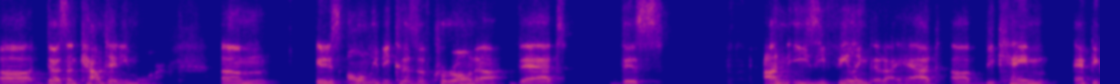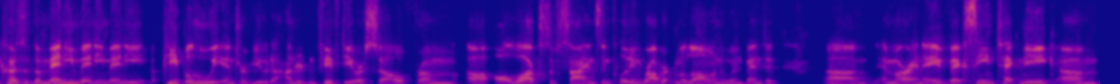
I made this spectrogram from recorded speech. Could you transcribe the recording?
uh, doesn't count anymore. Um, it is only because of Corona that this uneasy feeling that I had uh, became, and because of the many, many, many people who we interviewed, 150 or so from uh, all walks of science, including Robert Malone, who invented um, mRNA vaccine technique, um,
